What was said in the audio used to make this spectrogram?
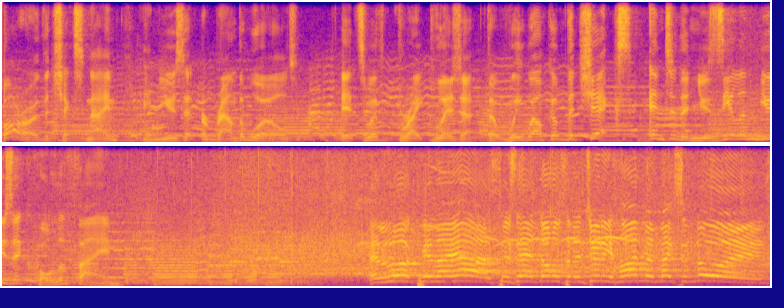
borrow the Chicks name and use it around the world. It's with great pleasure that we welcome the Chicks into the New Zealand Music Hall of Fame. And look, here they are Suzanne Donaldson and Judy Hindman. Make some noise.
